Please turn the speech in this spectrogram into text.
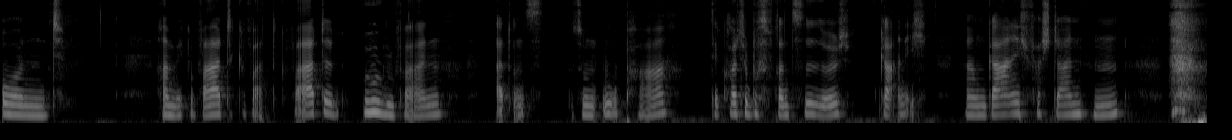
Und haben wir gewartet, gewartet, gewartet. Irgendwann hat uns so ein Opa, der konnte bloß Französisch, gar nicht, ähm, gar nicht verstanden.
